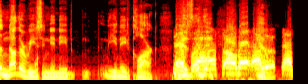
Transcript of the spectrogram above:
another reason you need you need Clark. That's Because why I saw that. I yeah. looked. I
